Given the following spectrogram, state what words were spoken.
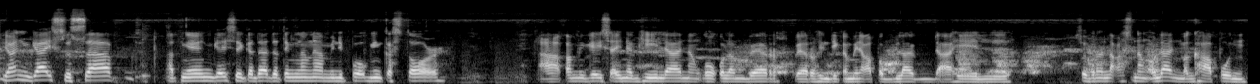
Yan guys, what's up? At ngayon guys, ay kadadating lang namin ni Poging Castor. Ah, kami guys ay naghila ng kukulamber pero hindi kami nakapag-vlog dahil sobrang lakas ng ulan maghapon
